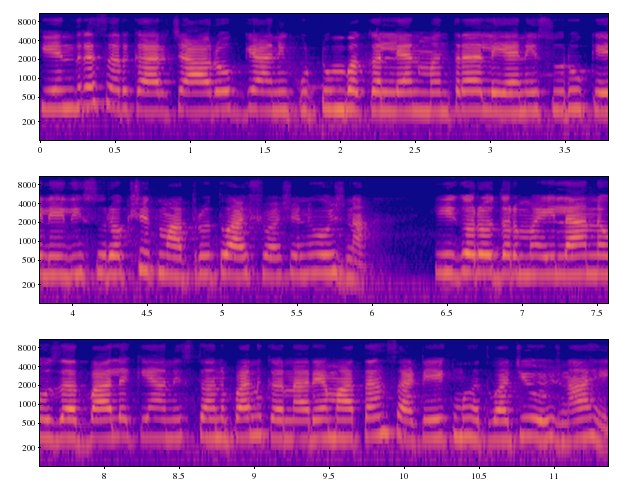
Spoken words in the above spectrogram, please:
केंद्र सरकारच्या आरोग्य आणि कुटुंब कल्याण मंत्रालयाने सुरू केलेली सुरक्षित मातृत्व आश्वासन योजना. ही गरोदर महिला नवजात बालके आणि स्तनपान करणाऱ्या मातांसाठी एक महत्त्वाची योजना आहे.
